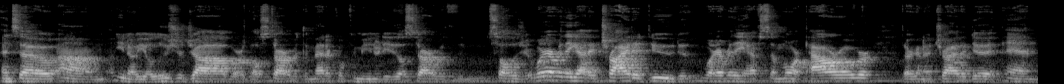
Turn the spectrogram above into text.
and so um, you know you'll lose your job, or they'll start with the medical community, they'll start with the soldier, whatever they got to try to do to whatever they have some more power over, they're going to try to do it, and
